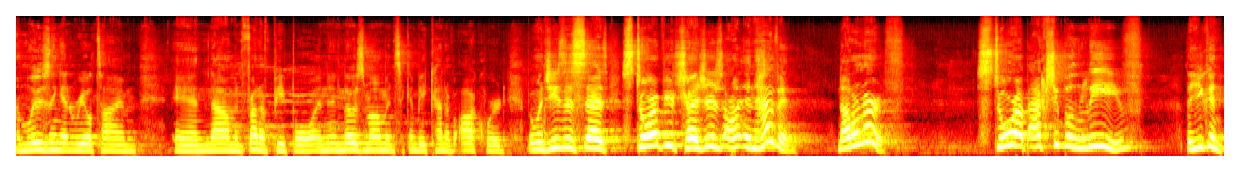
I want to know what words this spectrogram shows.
I'm losing it in real time, and now I'm in front of people, and in those moments it can be kind of awkward. But when Jesus says, store up your treasures in heaven, not on earth. Store up, actually believe that you can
